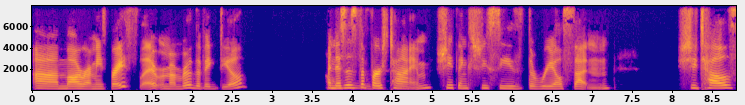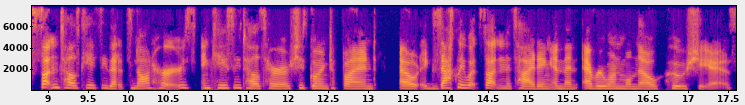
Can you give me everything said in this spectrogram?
Um, Ma Remy's bracelet, remember the big deal? And this is the Oh. first time she thinks she sees the real Sutton. She tells Sutton tells Casey that it's not hers, and Casey tells her she's going to find out exactly what Sutton is hiding, and then everyone will know who she is.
